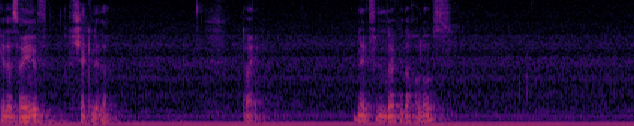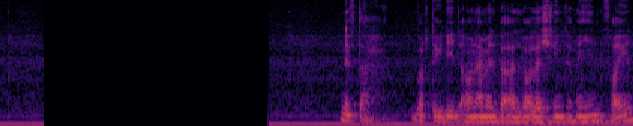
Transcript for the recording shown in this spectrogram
كده save الشكل ده. طيب نقفل ده كده خلاص. نفتح part جديد أو نعمل بقى اللي هو العشرين تمانين file.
